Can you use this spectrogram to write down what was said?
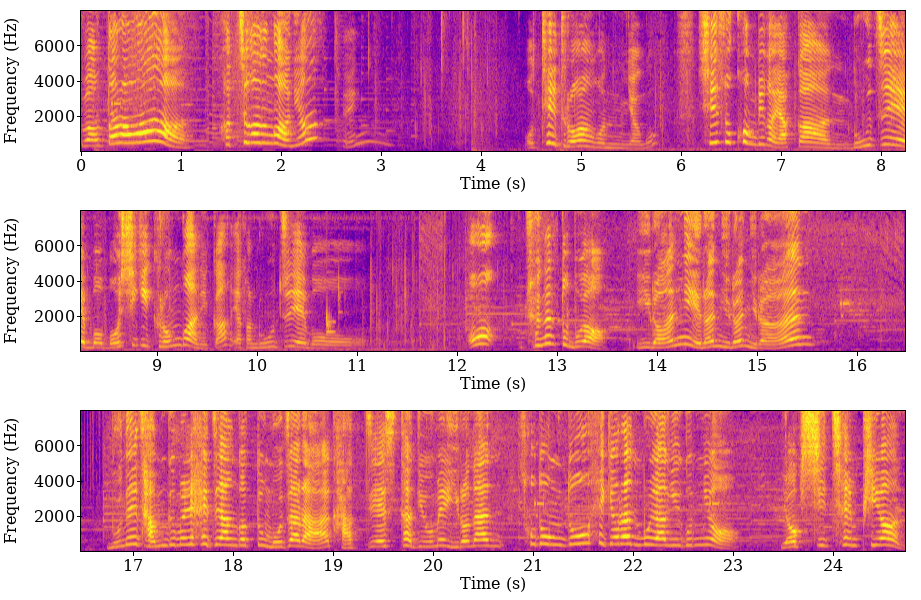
왜 안 따라와? 같이 가는 거 아니야? 엥? 어떻게 들어간 거냐고? 실속 콤비가 약간 로즈의 뭐 머시기 그런 거 아닐까? 약간 로즈의 뭐 어? 쟤는 또 뭐야? 이런 이런 이런 이런 문의 잠금을 해제한 것도 모자라 각지의 스타디움에 일어난 소동도 해결한 모양이군요. 역시 챔피언.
